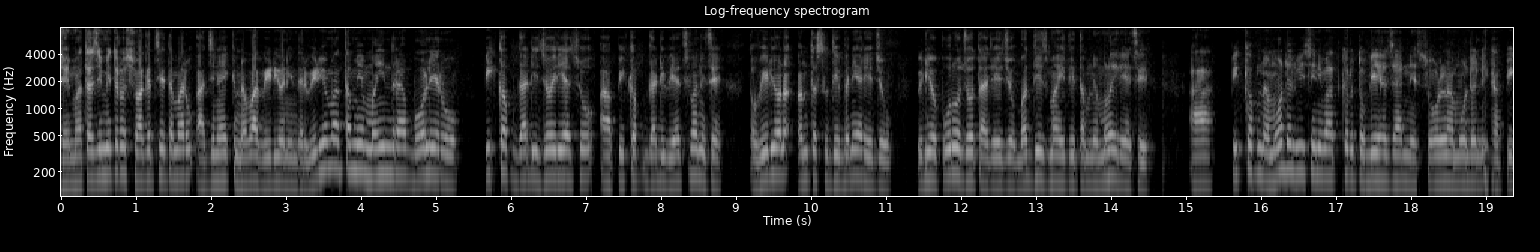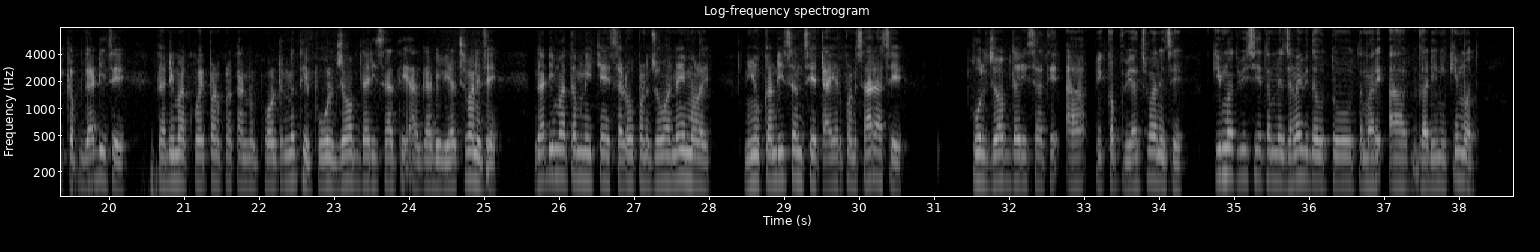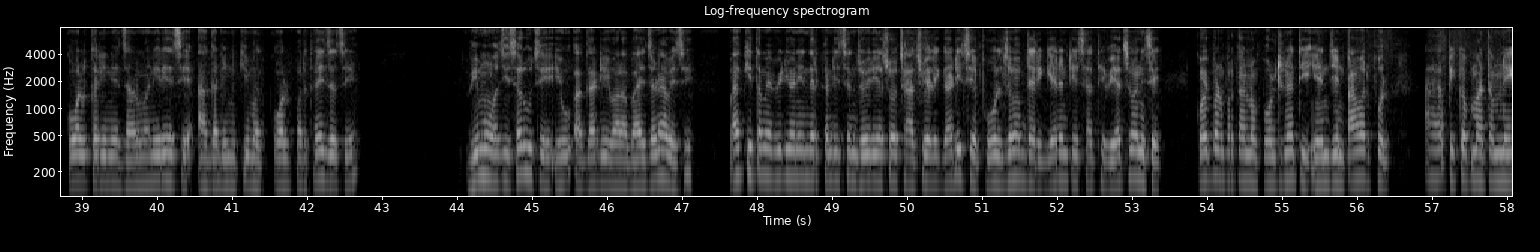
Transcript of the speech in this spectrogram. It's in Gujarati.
જય માતાજી મિત્રો, સ્વાગત છે તમારું આજના એક નવા વિડીયોની અંદર. વિડીયોમાં તમે મહિન્દ્રા બોલેરો પિકઅપ ગાડી જોઈ રહ્યા છો. આ પિકઅપ ગાડી વેચવાની છે. તો વિડીયોના અંત સુધી બન્યા રહેજો. વીડિયો પૂરો જોતા રહેજો. બધી જ માહિતી તમને મળી રહે છે આ પિકઅપના મોડેલ વિશેની વાત કરું તો બે હજારને સોળના મોડલની આ પિકઅપ ગાડી છે. ગાડીમાં કોઈ પણ પ્રકારનો ફોલ્ટ નથી. ફૂલ જવાબદારી સાથે આ ગાડી વેચવાની છે. ગાડીમાં તમને ક્યાંય સડો પણ જોવા નહીં મળે. ન્યૂ કન્ડિશન છે ટાયર પણ સારા છે. ફૂલ જવાબદારી સાથે આ પિકઅપ વેચવાની છે. કિંમત વિશે તમને જણાવી દઉં તો તમારે આ ગાડીની કિંમત કોલ કરીને જાણવાની રહેશે. આ ગાડીની કિંમત કોલ પર થઈ જશે. વીમો હજી શરૂ છે એવું આ ગાડીવાળા ભાઈ જણાવે છે. બાકી તમે વિડીયોની અંદર કન્ડિશન જોઈ રહ્યા છો, સાચવેલી ગાડી છે ફૂલ જવાબદારી ગેરંટી સાથે વેચવાની છે. કોઈ પણ પ્રકારનો ફોલ્ટ નથી એન્જિન પાવરફુલ આ પિકઅપમાં તમને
